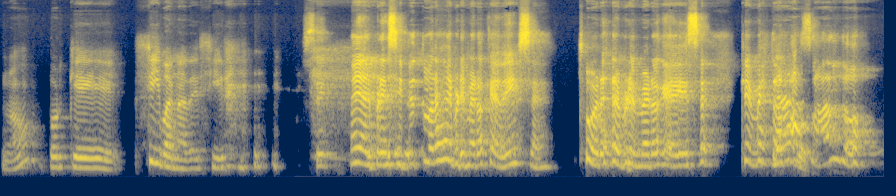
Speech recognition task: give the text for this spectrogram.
¿no? Porque sí van a decir. Sí. Y al principio tú eres el primero que dice, tú eres el primero que dice, ¿qué me está claro, pasando?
